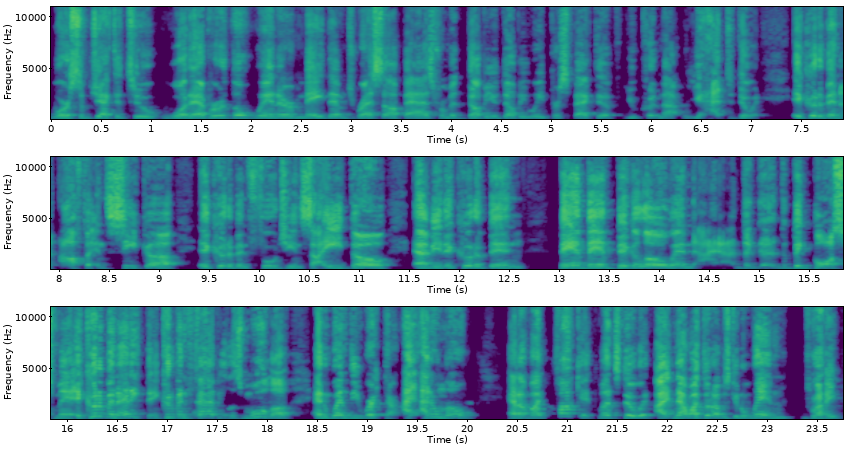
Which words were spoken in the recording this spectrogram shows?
were subjected to whatever the winner made them dress up as from a WWE perspective. You could not. You had to do it. It could have been Afa and Sika. It could have been Fuji and Saito. I mean, it could have been Bam Bam Bigelow and uh, the the big boss man. It could have been anything. It could have been Fabulous Moolah and Wendi Richter. I, I don't know. And I'm like, fuck it, let's do it. I now I thought I was gonna win, right?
